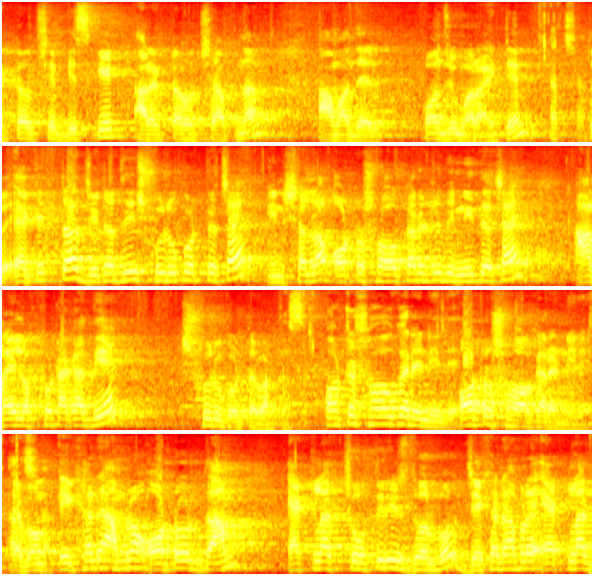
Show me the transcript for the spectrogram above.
একটা হচ্ছে বিস্কিট আর একটা হচ্ছে আপনার আমাদের কনজিউমার আইটেম আচ্ছা। তো এক একটা যেটা দিয়ে শুরু করতে চায় ইনশাল্লাহ অটো সহকারে যদি নিতে চায় আড়াই লক্ষ টাকা দিয়ে শুরু করতে পারতেছে অটো সহকারে নিলে অটো সহকারে নিলে আচ্ছা। এবং এখানে আমরা অটোর দাম এক লাখ চৌত্রিশ ধরবো যেখানে আমরা এক লাখ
